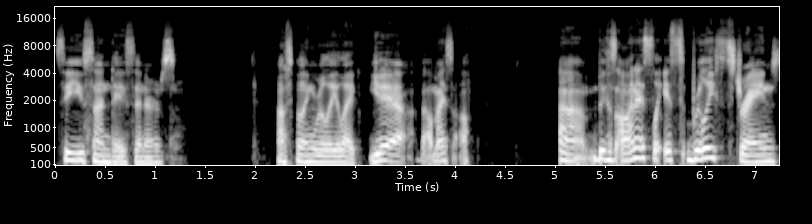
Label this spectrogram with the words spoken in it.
See you Sunday, sinners. I was feeling really like, yeah, about myself. Um, because honestly, it's really strange.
